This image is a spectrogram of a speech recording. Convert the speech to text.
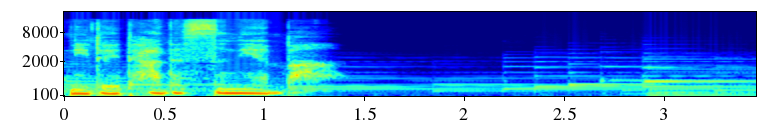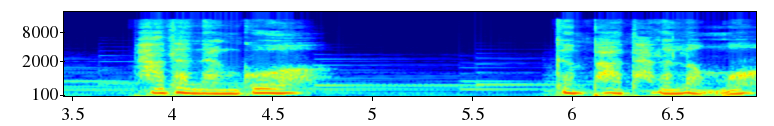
你对他的思念吧？怕他难过，更怕他的冷漠。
